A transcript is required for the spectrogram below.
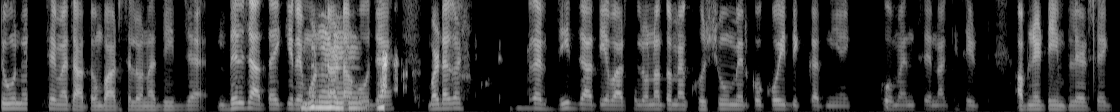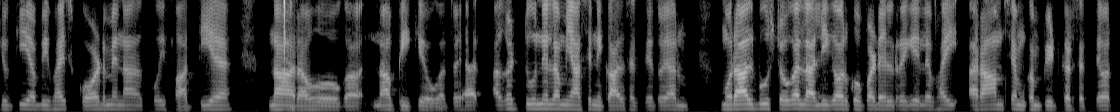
टू ने से मैं चाहता हूँ बार्सिलोना जीत जाए। दिल चाहता है कि रेमोंटाडा हो जाए बट अगर अगर जीत जाती है बार्सिलोना तो मैं खुश हूँ। मेरे को कोई दिक्कत नहीं है कोमेन से, ना किसी अपने टीम प्लेयर से, क्योंकि अभी भाई स्क्वाड में ना कोई फाती है, ना अराहो होगा, ना पीके होगा। तो यार, अगर टू नील हम यहाँ से निकाल सकते हैं तो यार मोराल बूस्ट होगा लालीगा और कोपा डेल रे के लिए भाई आराम से हम कम्पीट कर सकते हैं। और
